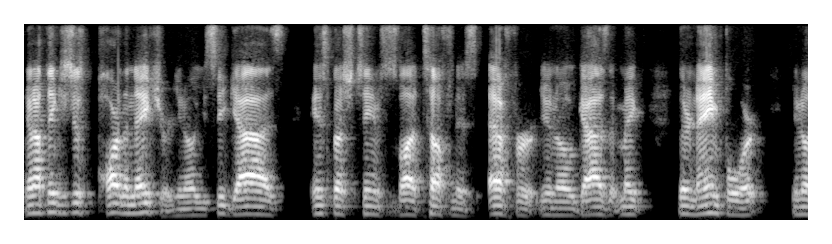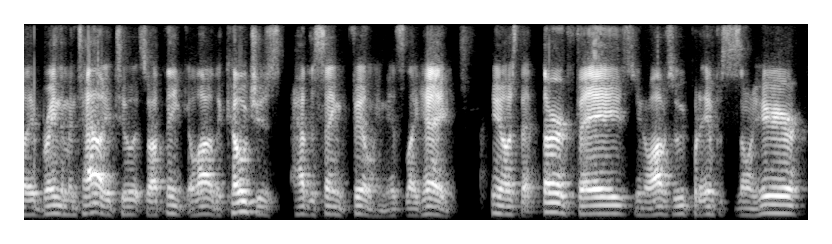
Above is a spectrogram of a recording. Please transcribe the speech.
And I think it's just part of the nature. You know, you see guys in special teams, there's a lot of toughness, effort, you know, guys that make their name for it. You know, they bring the mentality to it. So I think a lot of the coaches have the same feeling. It's like, hey, you know, it's that third phase. You know, obviously we put emphasis on here,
